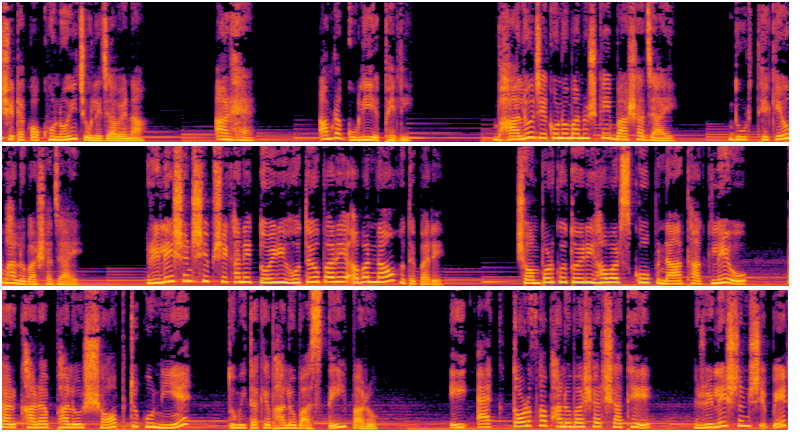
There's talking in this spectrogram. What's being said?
সেটা কখনোই চলে যাবে না। আর হ্যাঁ আমরা গুলিয়ে ফেলি। ভালো যে কোনো মানুষকেই বাসা যায়, দূর থেকেও ভালোবাসা যায়। রিলেশনশিপ সেখানে তৈরি হতেও পারে, আবার নাও হতে পারে। সম্পর্ক তৈরি হওয়ার স্কোপ না থাকলেও তার খারাপ ভালো সবটুকু নিয়ে তুমি তাকে ভালোবাসতেই পারো। এই একতরফা ভালোবাসার সাথে রিলেশনশিপের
